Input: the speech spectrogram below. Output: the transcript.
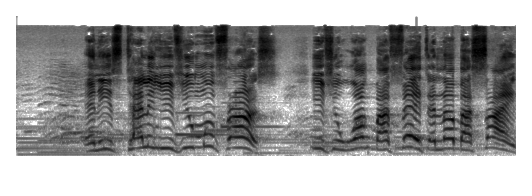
And He's telling you if you move first, if you walk by faith and not by sight,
